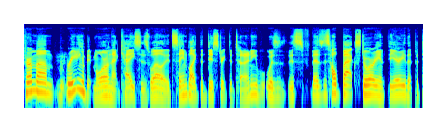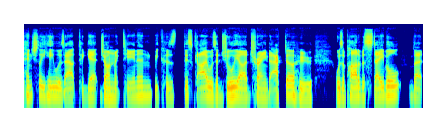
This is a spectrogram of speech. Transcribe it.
From um, reading a bit more on that case as well, it seemed like the district attorney was this. There's this whole backstory and theory that potentially he was out to get John McTiernan because this guy was a Juilliard trained actor who was a part of a stable that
